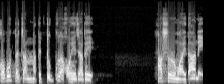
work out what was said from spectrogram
কবরটা জান্নাতের টুকরা হয়ে যাবে। হাসর ময়দানে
